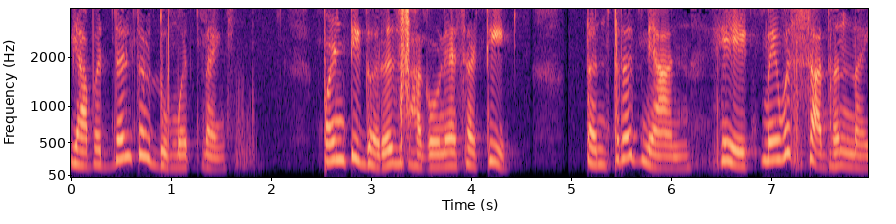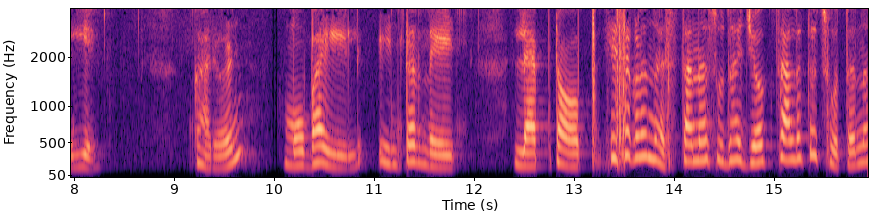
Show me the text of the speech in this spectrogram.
याबद्दल तर दुमत नाही. पण ती गरज भागवण्यासाठी तंत्रज्ञान हे एकमेवच साधन नाही आहे कारण मोबाईल इंटरनेट लॅपटॉप हे सगळं नसताना सुद्धा जग चालतच होतं ना.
